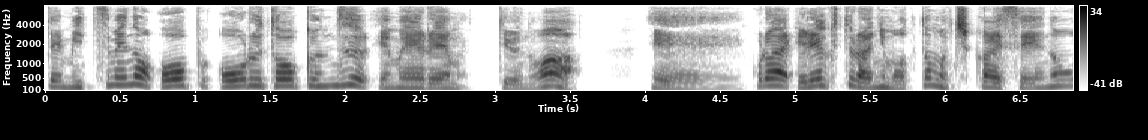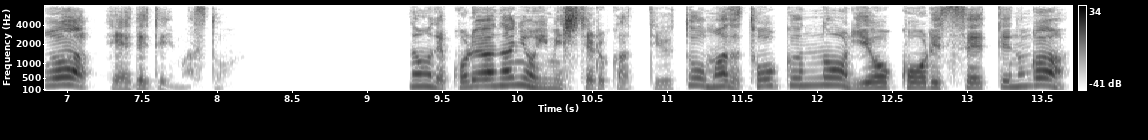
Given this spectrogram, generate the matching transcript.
で、三つ目のオープ、オールトークンズ MLM っていうのは、えー、これは ELECTRA に最も近い性能が、出ていますと。なので、これは何を意味してるかっていうと、まずトークンの利用効率性っていうのが、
